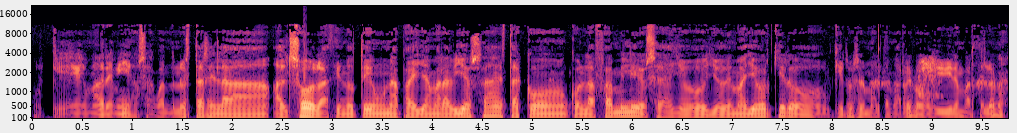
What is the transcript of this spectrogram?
porque madre mía, o sea, cuando no estás en la al sol haciéndote una paella maravillosa, estás con, con la familia, o sea, yo yo de mayor quiero quiero ser Marta Marrero, vivir en Barcelona.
